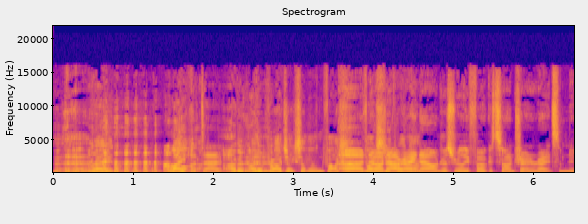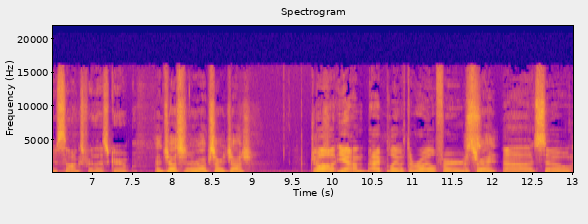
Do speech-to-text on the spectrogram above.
right, Mike. the time. Other other projects other than Fox? Uh, Fox no, Chief not right, now? now. I'm just really focused on trying to write some new songs for this group. And Justin, or I'm sorry, Josh. Well, yeah, I'm, I play with the Royal Furs. That's right. Uh, so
